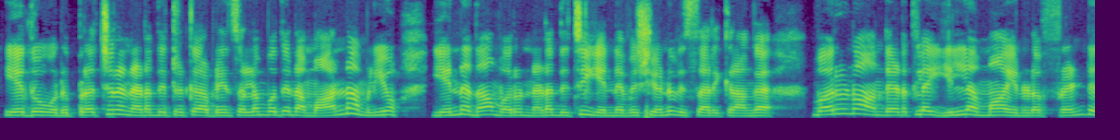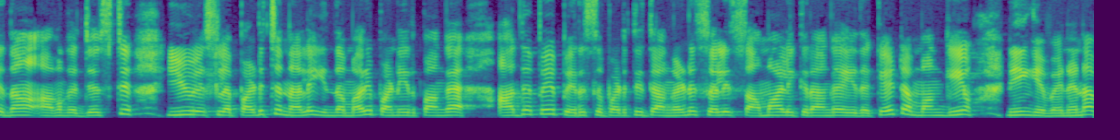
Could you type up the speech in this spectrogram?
ஏதோ ஒரு பிரச்சனை நடந்துட்டு இருக்கு அப்படின்னு சொல்லும்போது நம்ம அண்ணாமலையும் என்னதான் வரும் நடந்துச்சு என்ன விஷயம்னு விசாரிக்கிறாங்க. வருணும் அந்த இடத்துல இல்லைம்மா என்னோட ஃப்ரெண்டு தான். அவங்க ஜஸ்ட் யூஎஸ்ல படிச்சனால இந்த மாதிரி பண்ணியிருப்பாங்க. அதை போய் பெருசுப்படுத்திட்டாங்கன்னு சொல்லி சமாளிக்கிறாங்க. இதை கேட்ட மங்கியும் நீங்கள் வேணும்னா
